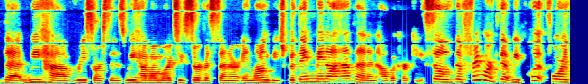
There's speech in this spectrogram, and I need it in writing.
that we have resources, we have a multi service center in Long Beach, but they may not have that in Albuquerque. So the framework that we put forth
